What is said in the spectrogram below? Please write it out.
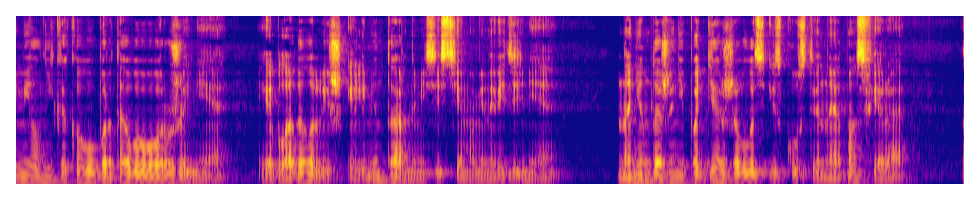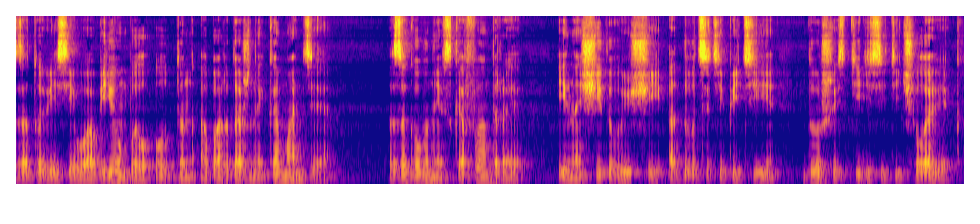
имел никакого бортового вооружения и обладал лишь элементарными системами наведения. На нем даже не поддерживалась искусственная атмосфера, зато весь его объем был отдан абордажной команде. Закованные в скафандры – и насчитывающий от 25 до 60 человек.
